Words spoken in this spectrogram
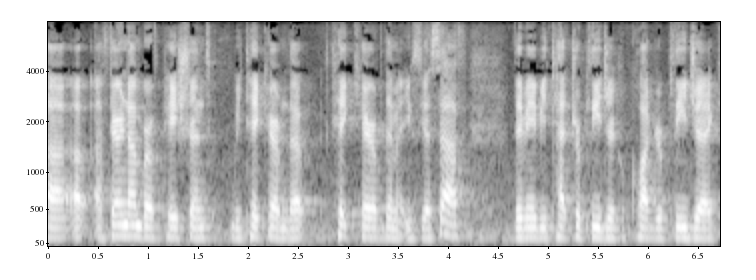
uh, a, a, fair number of patients we take care of them, take care of them at UCSF. They may be tetraplegic or quadriplegic,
